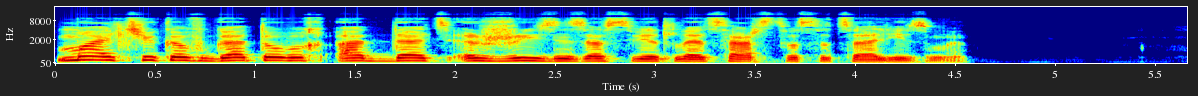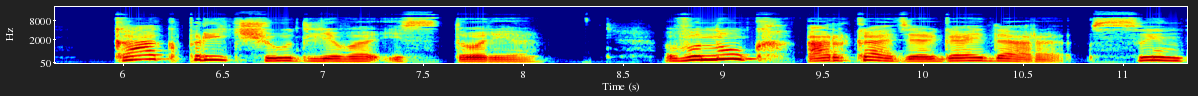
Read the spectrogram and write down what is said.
мальчиков, готовых отдать жизнь за светлое царство социализма. Как причудлива история! Внук Аркадия Гайдара, сын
